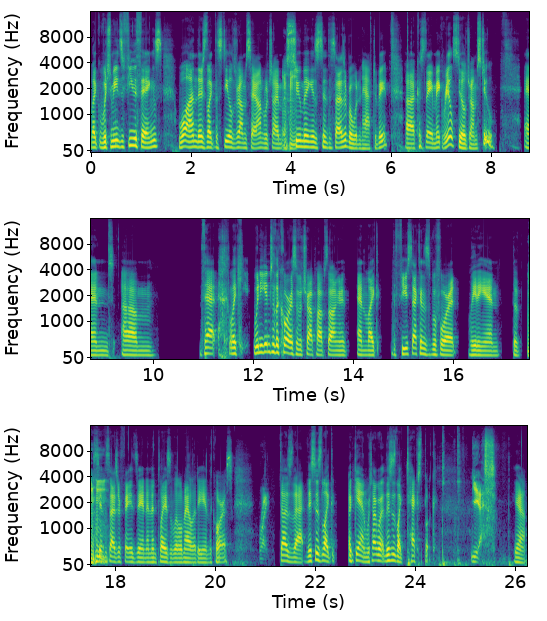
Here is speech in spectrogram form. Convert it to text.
like, which means a few things. One, there's like the steel drum sound, which I'm assuming is synthesizer, but wouldn't have to be, because they make real steel drums too. And um, that like when you get into the chorus of a trop pop song and, and like the few seconds before it leading in, the Mhm. synthesizer fades in and then plays a little melody in the chorus. Right. Does that? This is like again, we're talking about this is like textbook. Yes. Yeah.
